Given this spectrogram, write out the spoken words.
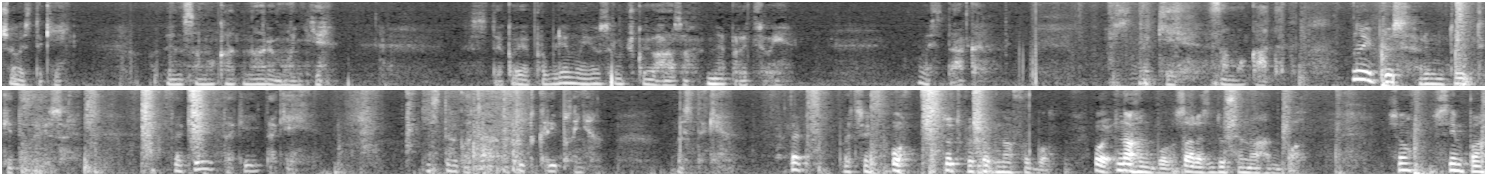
Ще ось такий. Один самокат на ремонті. З такою проблемою з ручкою газу не працює. Ось так. Ось такий самокатик. Ну і плюс ремонтую такі телевізори. Такий, такий, такий. Ось так от. Тут кріплення. Ось таке. Так, працює. О, тут кусок на футбол. Ой, на гандбол. Зараз душе на гандбол. Все, всім па.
